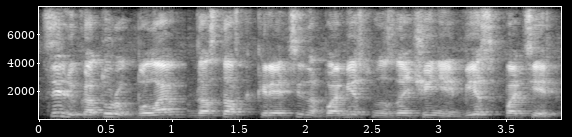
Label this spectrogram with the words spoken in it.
целью которых была доставка креатина по месту назначения без потерь.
